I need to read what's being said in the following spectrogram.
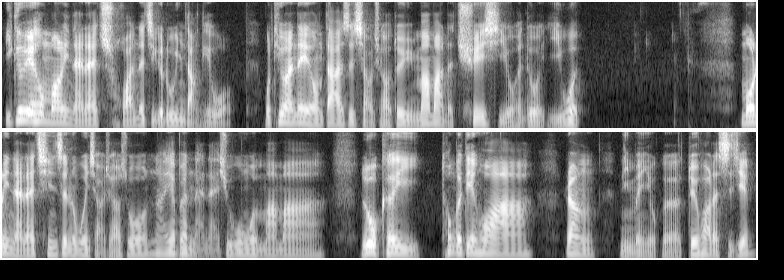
一个月后，Molly 奶奶传了几个录音档给我。我听完内容，大概是小乔对于妈妈的缺席有很多的疑问。Molly 奶奶轻声的问小乔说：“那要不要奶奶去问问妈妈啊？如果可以，通个电话啊，让你们有个对话的时间。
